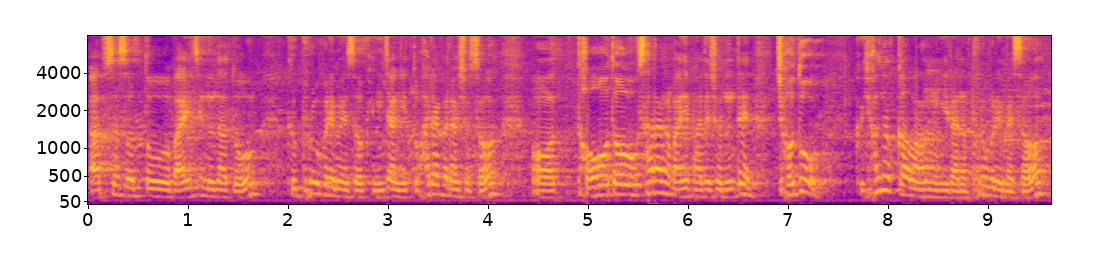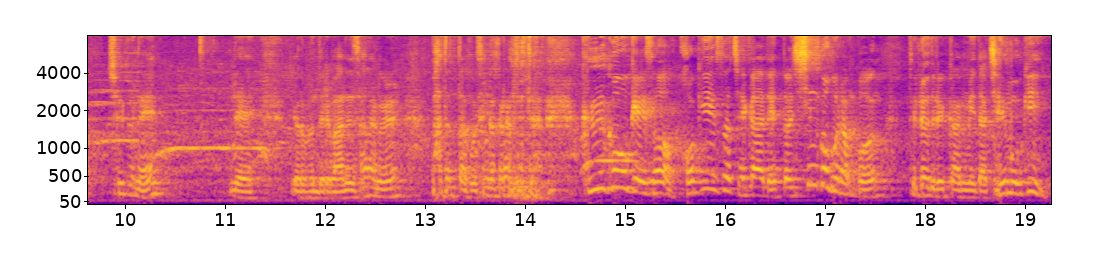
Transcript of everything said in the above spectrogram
앞서서 또 마이진 누나도 그 프로그램에서 굉장히 또 활약을 하셔서 어, 더더욱 사랑을 많이 받으셨는데 저도 그 현역가왕이라는 프로그램에서 최근에 네, 여러분들의 많은 사랑을 받았다고 생각을 합니다. 그 곡에서 거기에서 제가 냈던 신곡을 한번 들려드릴까 합니다. 제목이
